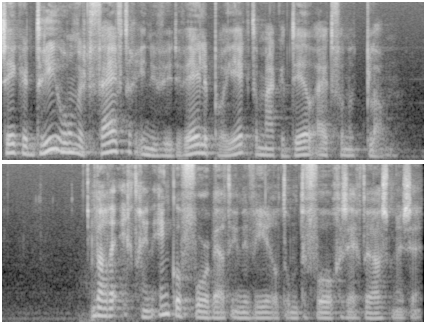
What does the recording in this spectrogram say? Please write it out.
Zeker 350 individuele projecten maken deel uit van het plan. We hadden echt geen enkel voorbeeld in de wereld om te volgen, zegt Rasmussen.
